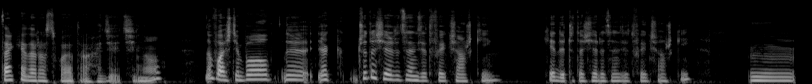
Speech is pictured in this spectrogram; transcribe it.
Takie dorosłe trochę dzieci, no. No właśnie, bo y, jak czyta się recenzję twojej książki, kiedy czyta się recenzję twojej książki, mm,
